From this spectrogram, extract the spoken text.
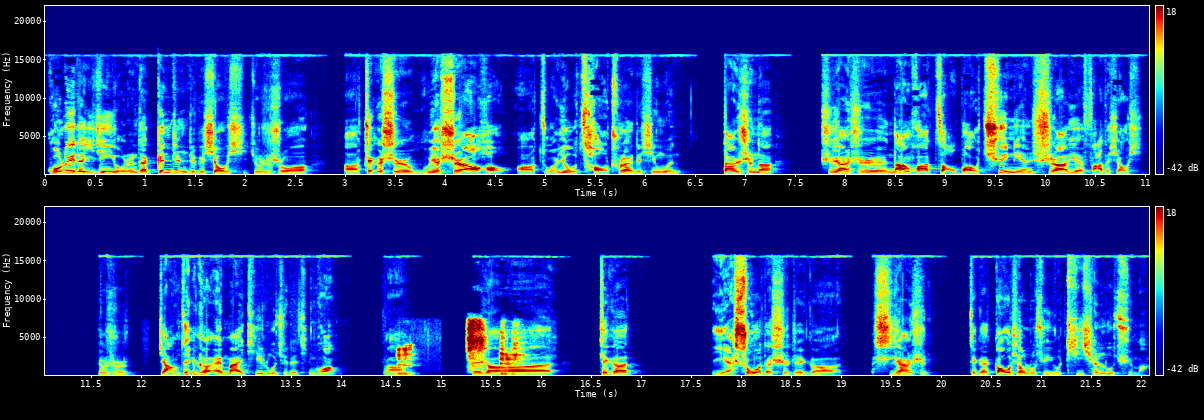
国内的已经有人在更正这个消息，就是说啊，这个是五月十二号啊左右炒出来的新闻，但是呢，实际上是南华早报去年十二月发的消息，就是讲这个 MIT 录取的情况啊。这个 这个也说的是这个，实际上是这个高校录取有提前录取嘛。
